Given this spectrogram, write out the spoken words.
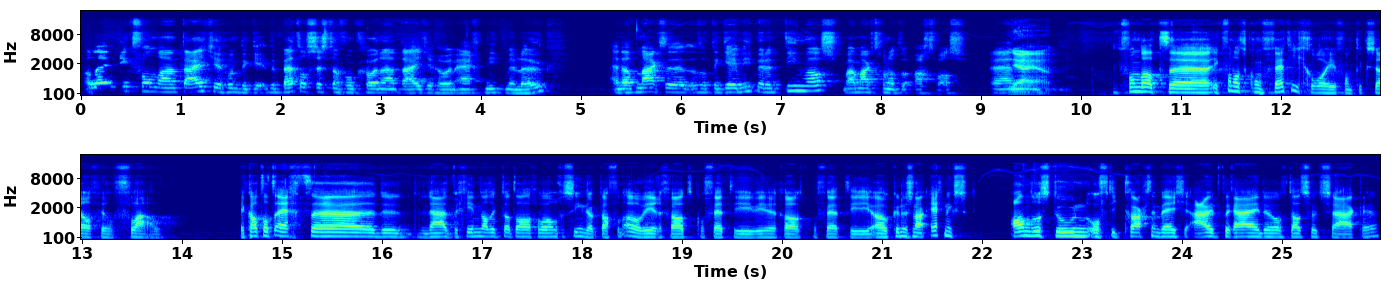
Alleen ik vond na een tijdje, gewoon de, de battle system vond ik gewoon na een tijdje gewoon echt niet meer leuk. En dat maakte dat de game niet meer een 10 was, maar maakte gewoon dat het 8 was. En Ja, ja. Ik vond dat, eh, ik vond dat confetti gooien vond ik zelf heel flauw. Ik had dat echt, eh, de, na het begin had ik dat al gewoon gezien. Dat ik dacht van, oh, weer een groot confetti, weer een groot confetti. Oh, kunnen ze nou echt niks anders doen? Of die kracht een beetje uitbreiden of dat soort zaken?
